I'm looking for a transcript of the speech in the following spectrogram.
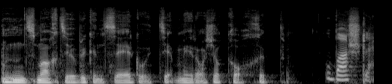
Und das macht sie übrigens sehr gut. Sie hat mir auch schon gekocht. und Basteln.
